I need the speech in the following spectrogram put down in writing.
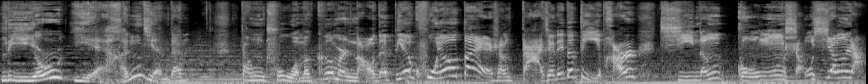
理由也很简单，当初我们哥们脑袋别裤腰带上打下来的地盘，岂能拱手相让？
